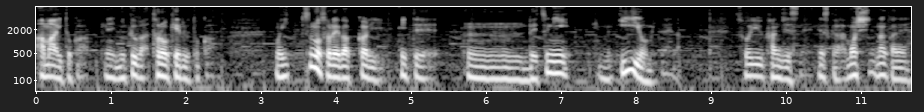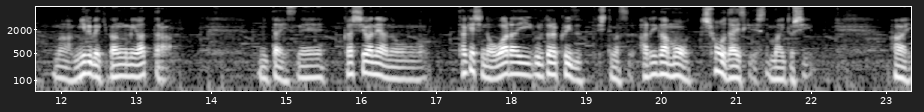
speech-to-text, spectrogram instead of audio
甘いとか、ね、肉がとろけるとか。もういっつもそればっかり見てうーん別にいいよみたいな。そういう感じですね。ですからもし何かねまあ見るべき番組があったら見たいですね。昔はねあのたけしのお笑いウルトラクイズって知ってます？あれがもう超大好きでした毎年。はい。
